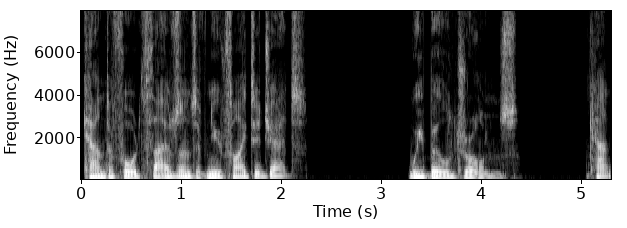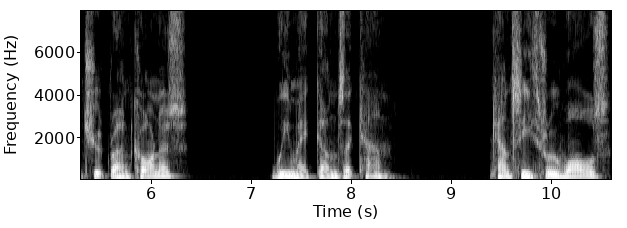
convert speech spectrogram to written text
Can't afford thousands of new fighter jets? We build drones. Can't shoot round corners? We make guns that can. Can't see through walls?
